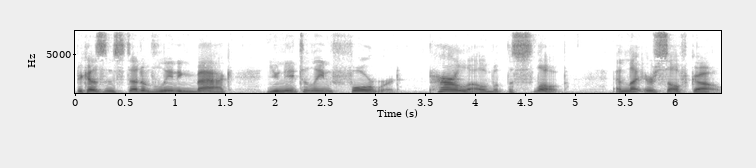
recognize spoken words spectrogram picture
because instead of leaning back, you need to lean forward, parallel with the slope, and let yourself go.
